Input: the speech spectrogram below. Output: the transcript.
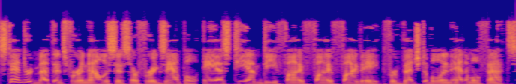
Standard methods for analysis are for example, ASTM D5558 for vegetable and animal fats,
